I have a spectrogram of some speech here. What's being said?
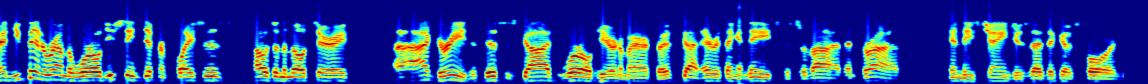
And you've been around the world. You've seen different places. I was in the military. I agree that this is God's world here in America. It's got everything it needs to survive and thrive in these changes as it goes forward.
